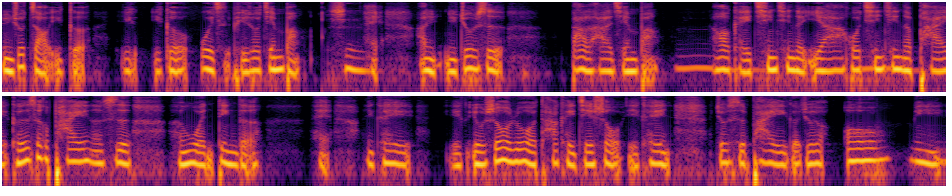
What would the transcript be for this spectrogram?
你就找一个。一一个位置，比如说肩膀，是嘿啊，你你就是搭了他的肩膀，嗯，然后可以轻轻的压或轻轻的拍，可是这个拍呢是很稳定的，嘿，你可以也有时候如果他可以接受，也可以就是拍一个，就是阿弥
